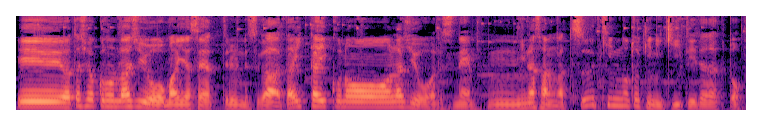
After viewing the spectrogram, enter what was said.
えー、私はこのラジオを毎朝やってるんですが、大体このラジオはですね、うん、皆さんが通勤の時に聞いていただくと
